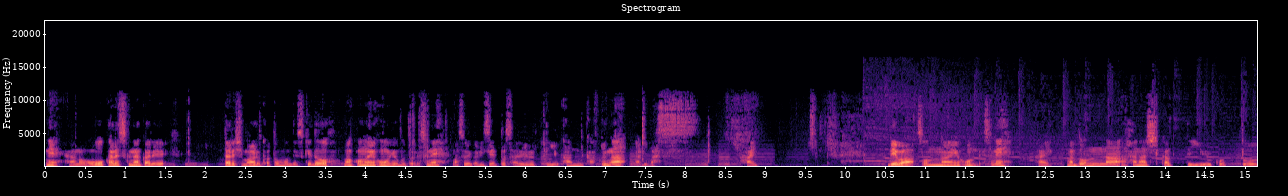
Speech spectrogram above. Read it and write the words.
ね、あの、多かれ少なかれ、誰しもあるかと思うんですけど、まあ、この絵本を読むとですね、まあ、それがリセットされるっていう感覚があります。はい。では、そんな絵本ですね。はい。まあ、どんな話かっていうこと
